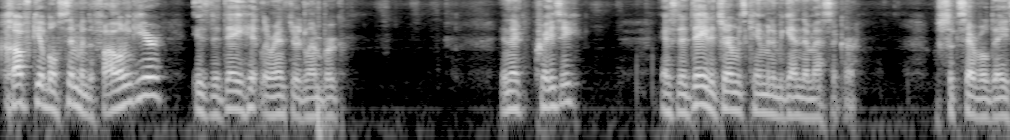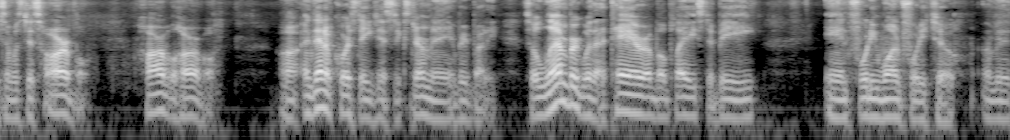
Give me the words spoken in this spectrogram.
Chav Gimel Sivan the following year is the day Hitler entered Lemberg. Isn't that crazy? It's the day the Germans came in and began the massacre, which took several days and was just horrible, horrible, horrible. Uh, and then, of course, they just exterminated everybody. So Lemberg was a terrible place to be in 41, 42. I mean,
